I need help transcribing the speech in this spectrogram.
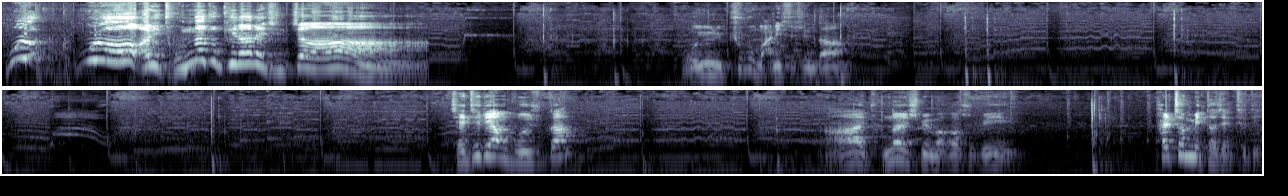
뭐야 뭐야? 아니 존나 좋긴 하네 진짜. 오윤 큐브 많이 쓰신다. 제트디 한번 보여줄까? 아 존나 열심히 막아 수비 8000m ZD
